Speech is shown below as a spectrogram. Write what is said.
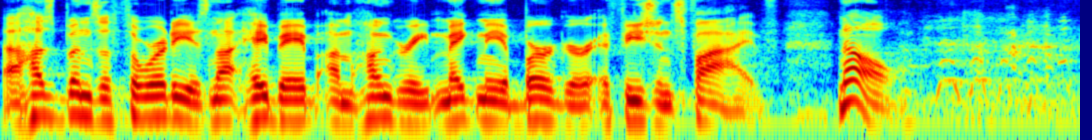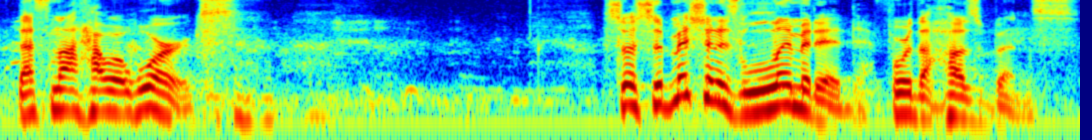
A husband's authority is not, hey, babe, I'm hungry, make me a burger, Ephesians 5. No, that's not how it works. So submission is limited for the husbands.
